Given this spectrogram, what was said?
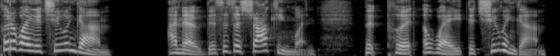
put away the chewing gum. I know this is a shocking one, but put away the chewing gum.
